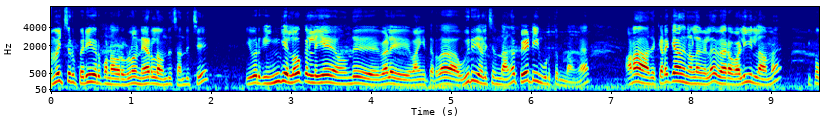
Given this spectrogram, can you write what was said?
அமைச்சர் பெரியகருப்பன் அவர்களும் நேரில் வந்து சந்தித்து இவருக்கு இங்கே லோக்கல்லையே வந்து வேலை வாங்கி தரதா உறுதி அளிச்சிருந்தாங்க. பேட்டியும் கொடுத்துருந்தாங்க. ஆனால் அது கிடைக்காத நிலமையில் வேறு வழி இல்லாமல் இப்போ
